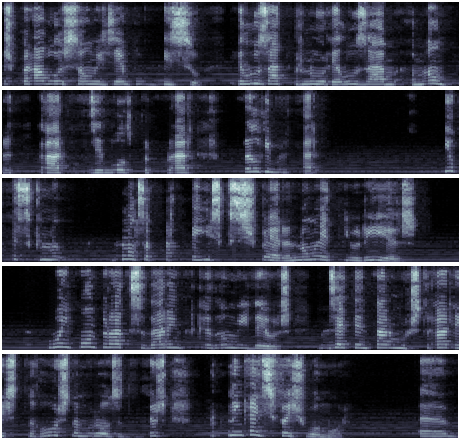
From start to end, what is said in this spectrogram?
As parábolas são um exemplo disso. Ele usa a ternura, ele usa a mão para para fazer lodo, para curar, para libertar. Eu penso que no, da nossa parte é isso que se espera, não é teorias, o encontro há de se dar entre cada um e Deus, mas é tentar mostrar este rosto amoroso de Deus, porque ninguém se fecha o amor. Uh,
